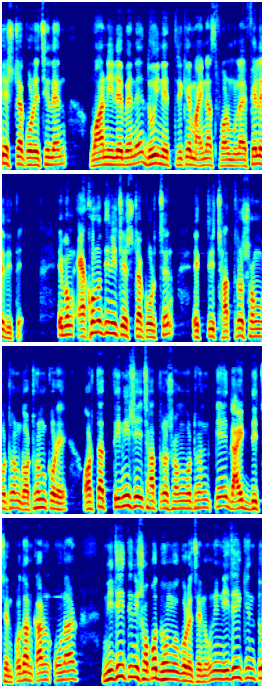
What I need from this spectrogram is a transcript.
চেষ্টা করেছিলেন ওয়ান ইলেভেনে দুই নেত্রীকে মাইনাস ফর্মুলায় ফেলে দিতে। এবং এখনও তিনি চেষ্টা করছেন একটি ছাত্র সংগঠন গঠন করে, অর্থাৎ তিনি সেই ছাত্র সংগঠনকে গাইড দিচ্ছেন প্রধান, কারণ ওনার নিজেই তিনি শপথভঙ্গ করেছেন, উনি নিজেই কিন্তু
